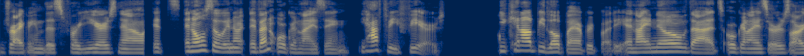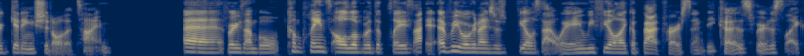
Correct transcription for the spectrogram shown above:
driving this for years now, it's, and also in event organizing, you have to be feared. You cannot be loved by everybody. And I know that organizers are getting shit all the time. Uh, for example, complaints all over the place. Every organizer feels that way. And we feel like a bad person because we're just like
